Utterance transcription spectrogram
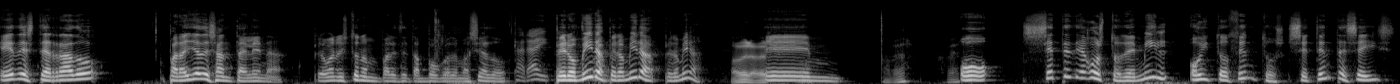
é desterrado para a illa de Santa Elena. Pero bueno, isto non me parece tampouco demasiado. Pero mira, pero mira, pero mira. a ver, a ver. Eh, A ver, a ver. o 7 de agosto de 1876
